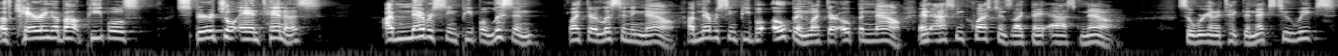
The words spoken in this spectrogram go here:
of caring about people's spiritual antennas. I've never seen people listen like they're listening now. I've never seen people open like they're open now and asking questions like they ask now. So we're going to take the next two weeks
